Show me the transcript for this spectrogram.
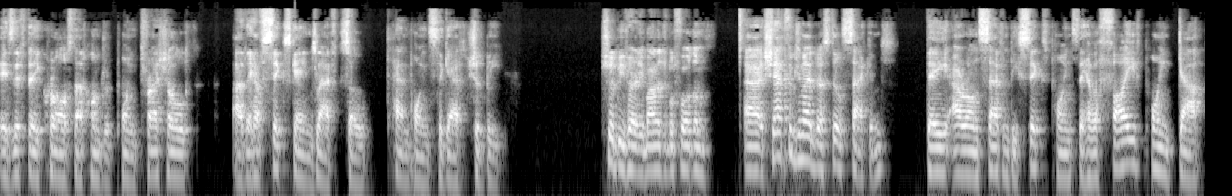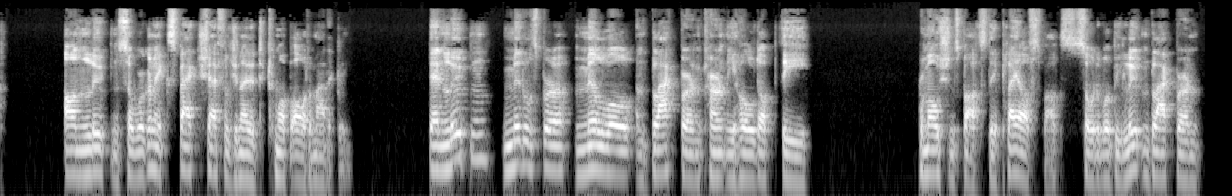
is if they cross that 100 point threshold. Uh, they have six games left, so 10 points to get should be should be very manageable for them. Uh, Sheffield United are still second. They are on 76 points. They have a five point gap on Luton. So we're going to expect Sheffield United to come up automatically. Then Luton, Middlesbrough, Millwall, and Blackburn currently hold up the promotion spots, the playoff spots. So there will be Luton, Blackburn,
